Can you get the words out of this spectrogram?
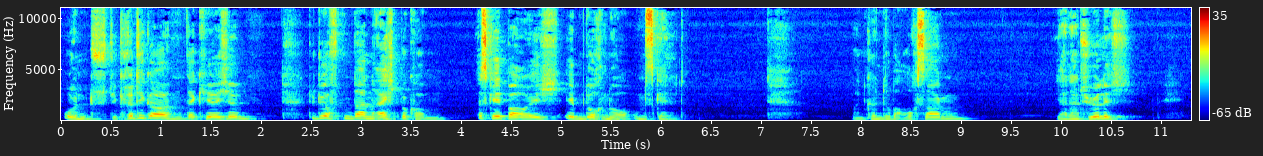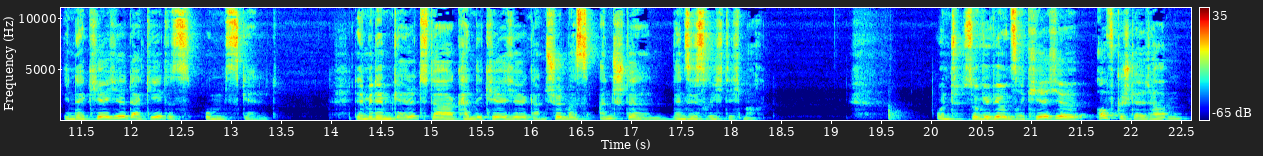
Und die Kritiker der Kirche, die dürften dann Recht bekommen. es geht bei euch eben doch nur ums Geld. Man könnte aber auch sagen, ja natürlich, in der Kirche, da geht es ums Geld. Denn mit dem Geld, da kann die Kirche ganz schön was anstellen, wenn sie es richtig macht. Und so wie wir unsere Kirche aufgestellt haben,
